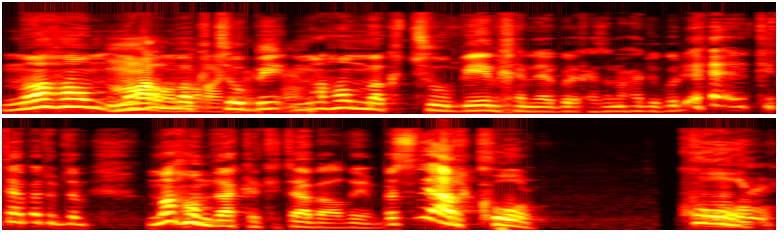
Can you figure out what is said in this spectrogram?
ما هم ما هم مكتوبين. ما هم مكتوبين خليني أقول لك عشان ما حد يقول إيه كتابتهم ما هم ذاك الكتاب العظيم بس they are cool cool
